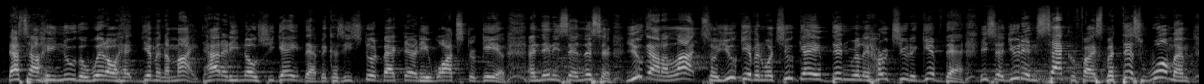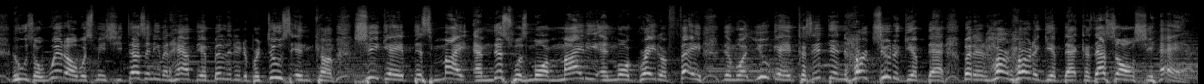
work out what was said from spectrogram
That's how he knew the widow had given a mite. How did he know she gave that? Because he stood back there and he watched her give. And then he said, Listen, you got a lot, so you giving what you gave didn't really hurt you to give that. He said, You didn't sacrifice. But this woman, who's a widow, which means she doesn't even have the ability to produce income, she gave this mite, and this was more mighty and more greater faith than what you gave because it didn't hurt you to give that, but it hurt her to give that because that's all she had.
